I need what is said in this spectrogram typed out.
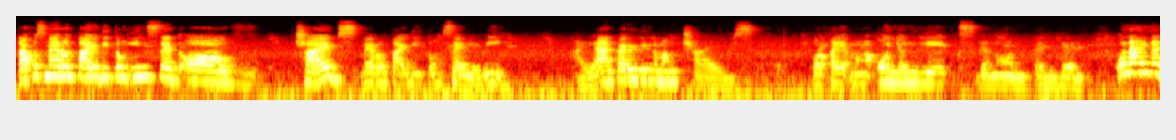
Tapos meron tayo ditong instead of chives, meron tayo ditong celery. Ayan, pero rin namang chives. Or kaya mga onion leeks, ganon, pwede din. Unahin na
